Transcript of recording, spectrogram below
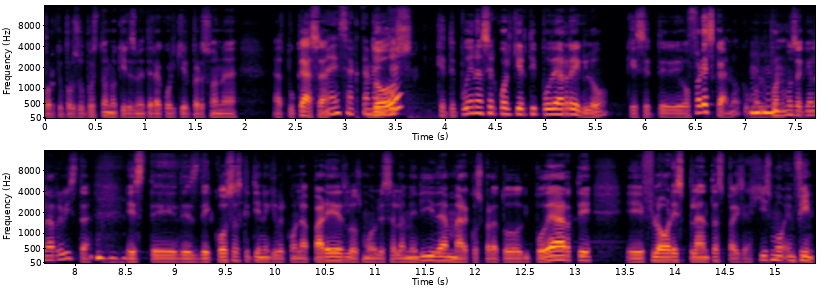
porque por supuesto no quieres meter a cualquier persona a tu casa. Exactamente. Dos, que te pueden hacer cualquier tipo de arreglo que se te ofrezca, ¿no? Como lo ponemos aquí en la revista. Este, desde cosas que tienen que ver con la pared, los muebles a la medida, marcos para todo tipo de arte, eh, flores, plantas, paisajismo, en fin,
